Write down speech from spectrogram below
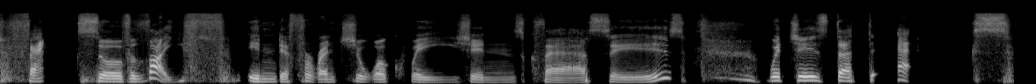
facts of life in differential equations classes, which is that X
